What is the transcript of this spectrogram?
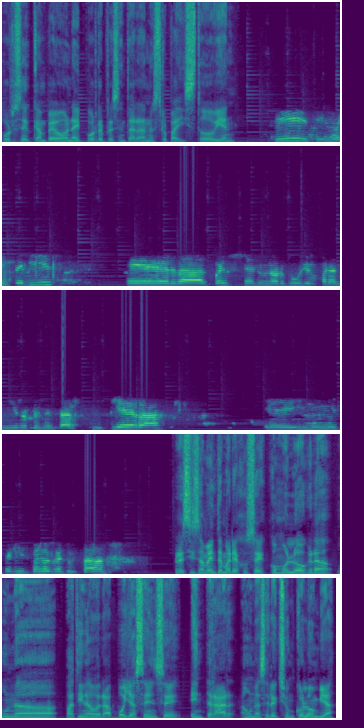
por ser campeona y por representar a nuestro país. ¿Todo bien? Sí, sí, muy feliz. De verdad, pues es un orgullo para mí representar mi tierra eh, y muy, muy feliz con los resultados. Precisamente, María José, ¿cómo logra una patinadora boyacense entrar a una selección Colombia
